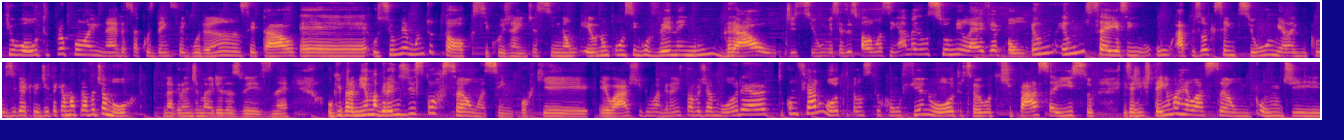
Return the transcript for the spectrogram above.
que o outro propõe, né? Dessa coisa da insegurança e tal. É, o ciúme é muito tóxico, gente. Assim, não, eu não consigo ver nenhum grau de ciúme. Vocês falam assim, ah, mas um ciúme leve é bom. Eu, eu não sei, assim, a pessoa que sente ciúme, ela inclusive acredita que é uma prova de amor, na grande maioria das vezes, né? O que pra mim é uma grande distorção, assim, porque eu acho que uma grande prova de amor é tu confiar no outro. Então, se tu confia no outro, se o outro te passa isso, e se a gente tem uma relação onde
